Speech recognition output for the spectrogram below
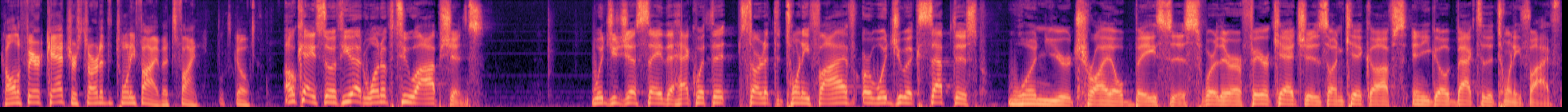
call a fair catch or start at the 25. That's fine. Let's go. Okay, so if you had one of two options, would you just say the heck with it, start at the 25, or would you accept this one year trial basis where there are fair catches on kickoffs and you go back to the 25?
